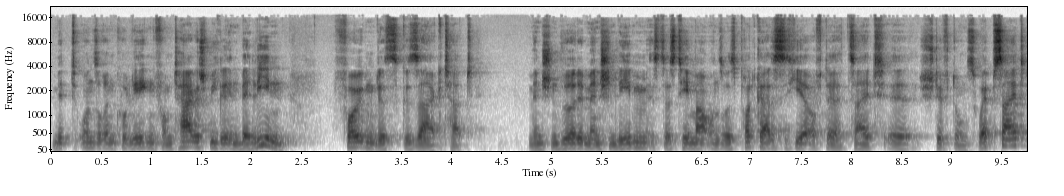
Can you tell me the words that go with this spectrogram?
mit unseren Kollegen vom Tagesspiegel in Berlin Folgendes gesagt hat. Menschenwürde, Menschenleben ist das Thema unseres Podcasts hier auf der Zeit äh, Stiftungs Website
